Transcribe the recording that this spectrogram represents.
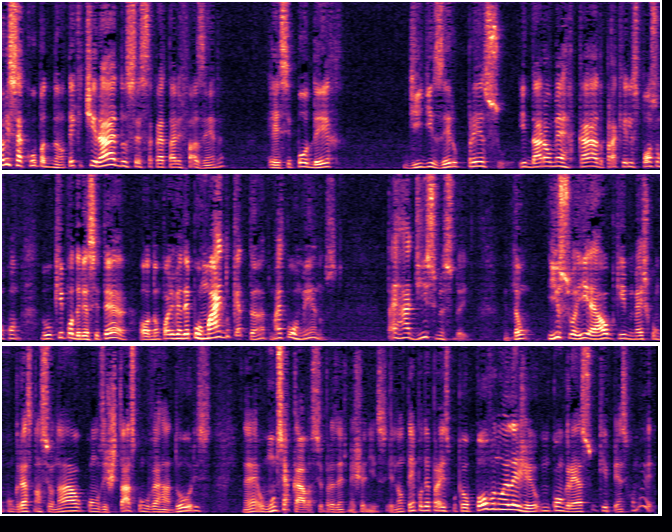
Então isso é culpa, não, tem que tirar do seu secretário de Fazenda esse poder de dizer o preço e dar ao mercado para que eles possam. O que poderia se ter, ó, não pode vender por mais do que tanto, mas por menos. Está erradíssimo isso daí. Então, isso aí é algo que mexe com o Congresso Nacional, com os estados, com governadores. Né? O mundo se acaba se o presidente mexer nisso. Ele não tem poder para isso, porque o povo não elegeu um Congresso que pense como ele.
